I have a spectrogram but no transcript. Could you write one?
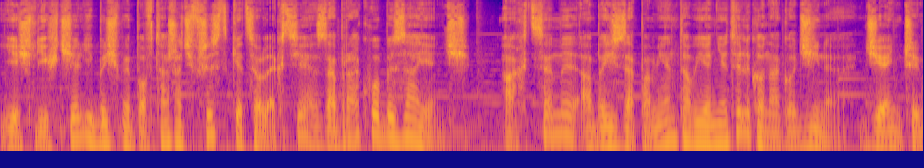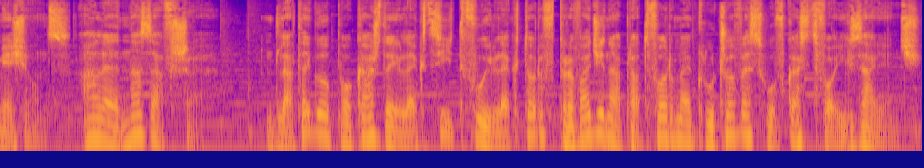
Jeśli chcielibyśmy powtarzać wszystkie co lekcje, zabrakłoby zajęć, a chcemy, abyś zapamiętał je nie tylko na godzinę, dzień czy miesiąc, ale na zawsze. Dlatego po każdej lekcji Twój lektor wprowadzi na platformę kluczowe słówka z Twoich zajęć,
